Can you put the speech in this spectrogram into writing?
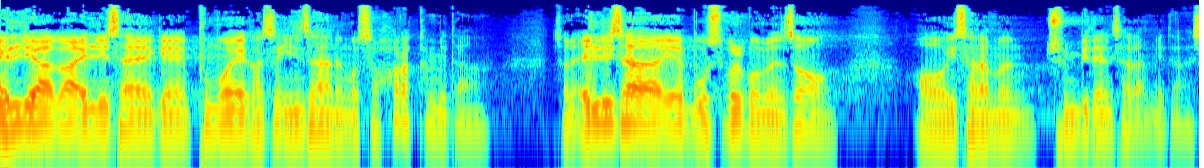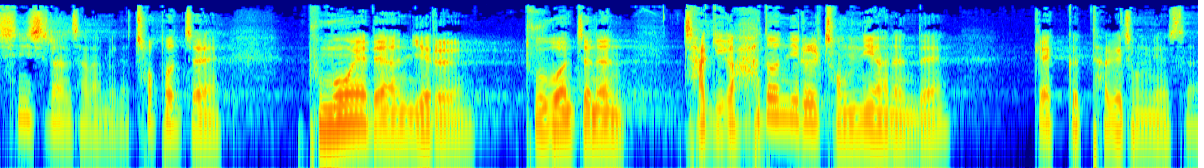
엘리야가 엘리사에게 부모에 가서 인사하는 것을 허락합니다. 저는 엘리사의 모습을 보면서 어, 이 사람은 준비된 사람이다. 신실한 사람이다. 첫 번째, 부모에 대한 예를. 두 번째는 자기가 하던 일을 정리하는데 깨끗하게 정리했어요.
